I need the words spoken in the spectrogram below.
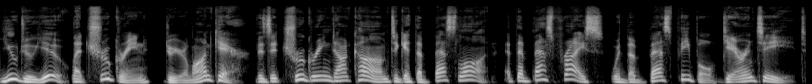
You do you. Let TruGreen do your lawn care. Visit trugreen.com to get the best lawn at the best price with the best people guaranteed.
